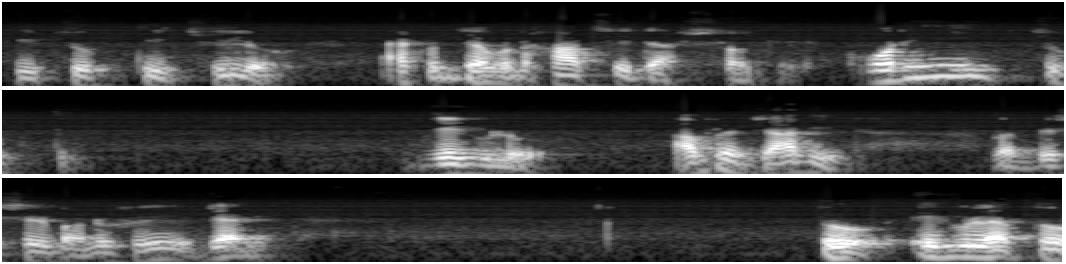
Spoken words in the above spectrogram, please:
কি চুক্তি ছিল, এখন যেমন হাসিনার সঙ্গে অনেক চুক্তি, যেগুলো আমরা জানি না, আমরা দেশের মানুষ হয়ে জানি না। তো এগুলা তো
